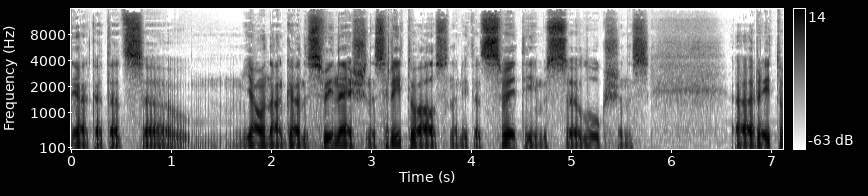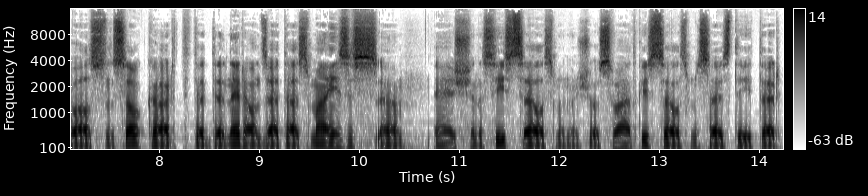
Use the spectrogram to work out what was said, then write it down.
jā, kā tāds uh, jaunā gada svinēšanas rituāls un arī tāds svētības uh, lūkšanas uh, rituāls un savukārt tad neraudzētās maizes ēšanas izcēlesme un šo svētku izcēlesme saistīta ar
